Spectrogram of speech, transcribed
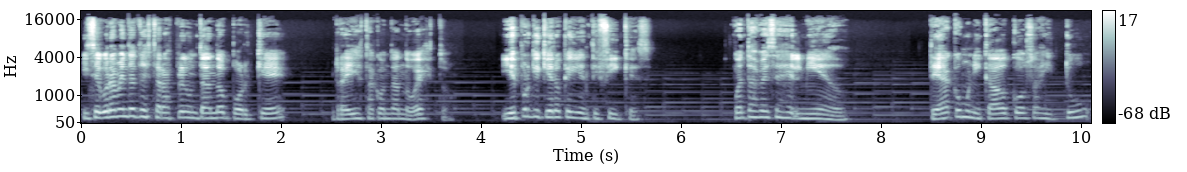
Y seguramente te estarás preguntando por qué Rey está contando esto. Y es porque quiero que identifiques cuántas veces el miedo te ha comunicado cosas y tú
